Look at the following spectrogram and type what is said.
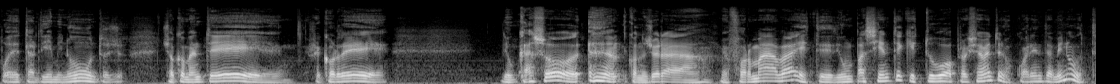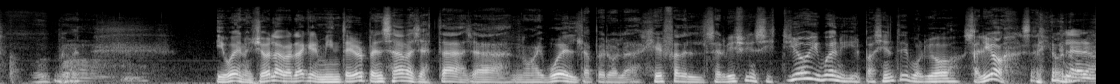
puede estar 10 minutos. Yo, yo comenté, recordé de un caso, cuando yo era me formaba, este, de un paciente que estuvo aproximadamente unos 40 minutos. Y bueno, yo la verdad que en mi interior pensaba, ya está, ya no hay vuelta, pero la jefa del servicio insistió y bueno, y el paciente volvió, salió, salió. Claro.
